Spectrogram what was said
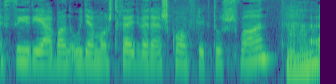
Szíriában ugye most fegyveres konfliktus van, uh-huh.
